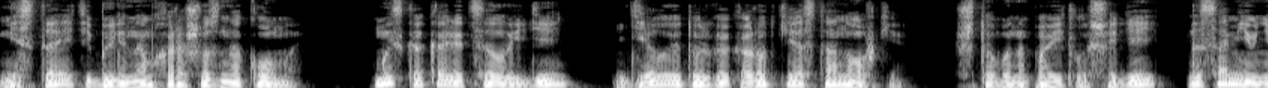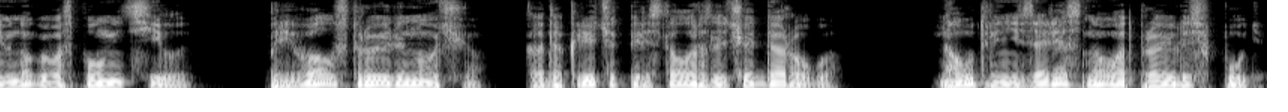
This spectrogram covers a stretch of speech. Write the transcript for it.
Места эти были нам хорошо знакомы. Мы скакали целый день, делая только короткие остановки, чтобы напоить лошадей, да самим немного восполнить силы. Привал устроили ночью, когда кречет перестал различать дорогу. На утренней заре снова отправились в путь.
